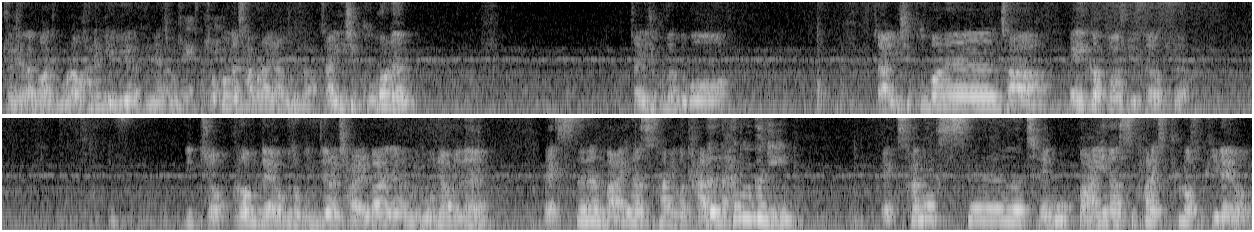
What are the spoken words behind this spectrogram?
그러니까 내가 너한테 뭐라고 하는 게 이해가 되냐 좀? 오케이, 오케이. 조금만 차분하게 하면 되잖아 자 29번은 자 29번 누구 자 29번은 자 A값 구할 수 있어요 없어요? 있죠 그런데 여기서 문제를 잘 봐야 되는 게 뭐냐면은 X는 마이너스 3이고 다른 한 근이 3X 제곱 마이너스 8X 플러스 B래요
